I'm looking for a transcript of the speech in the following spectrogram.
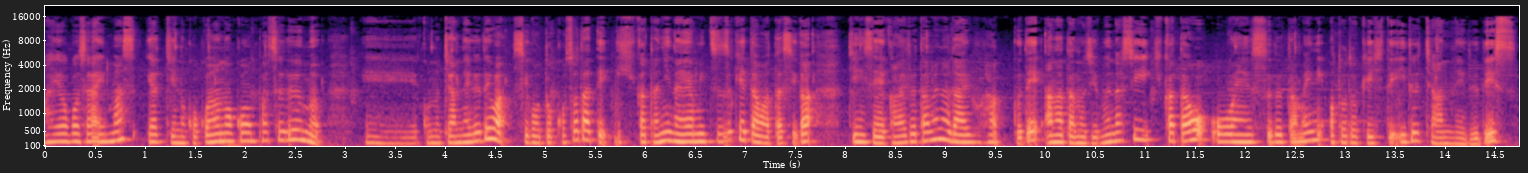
おはようございます。やっちの心のコンパスルーム。えー、このチャンネルでは仕事子育て生き方に悩み続けた私が人生変えるためのライフハックであなたの自分らしい生き方を応援するためにお届けしているチャンネルです。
